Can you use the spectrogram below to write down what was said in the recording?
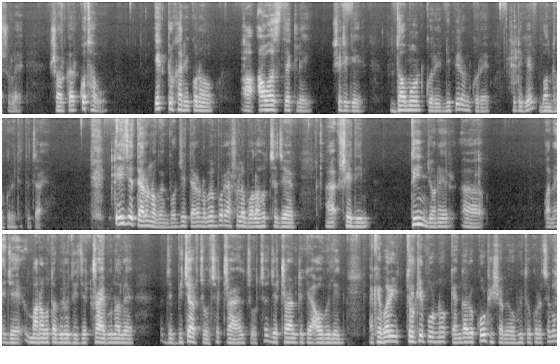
আসলে সরকার কোথাও একটুখানি কোনো আওয়াজ দেখলেই সেটিকে দমন করে, নিপীড়ন করে সেটিকে বন্ধ করে দিতে চায়। এই যে তেরো নভেম্বর, যে তেরো নভেম্বরে আসলে বলা হচ্ছে যে সেদিন তিনজনের মানে যে মানবতা বিরোধী যে ট্রাইব্যুনালে যে বিচার চলছে, ট্রায়াল চলছে, যে ট্রায়ালটিকে আওয়ামী লীগ একেবারেই ত্রুটিপূর্ণ ক্যাঙ্গারো কোর্ট হিসাবে অভিহিত করেছে এবং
